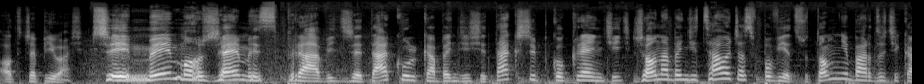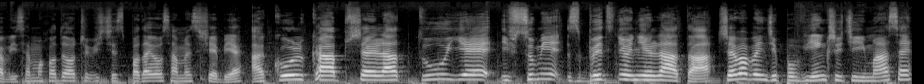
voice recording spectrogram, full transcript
odczepiła się. Czy my możemy sprawić, że ta kulka będzie się tak szybko kręcić, że ona będzie cały czas w powietrzu? To mnie bardzo ciekawi. Samochody oczywiście spadają same z siebie, a kulka przelatuje i w sumie zbytnio nie lata. Trzeba będzie powiększyć jej masę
